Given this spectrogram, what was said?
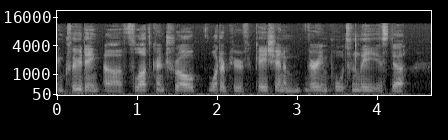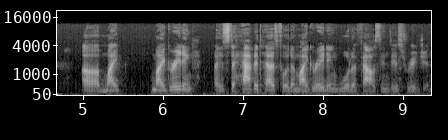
including uh, flood control, water purification, and very importantly is the uh, mig migrating is the habitat for the migrating waterfowls in this region.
